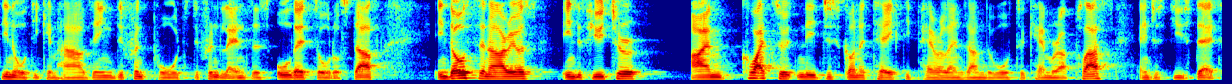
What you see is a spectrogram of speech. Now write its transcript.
the Nauticam housing, different ports, different lenses, all that sort of stuff. In those scenarios, in the future, I'm quite certainly just gonna take the Paralenz Underwater Camera Plus and just use that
